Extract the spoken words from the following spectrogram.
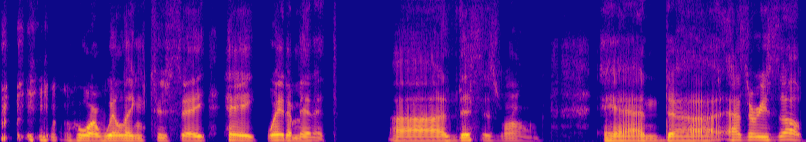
who are willing to say, "Hey, wait a minute, uh, this is wrong," and uh, as a result,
